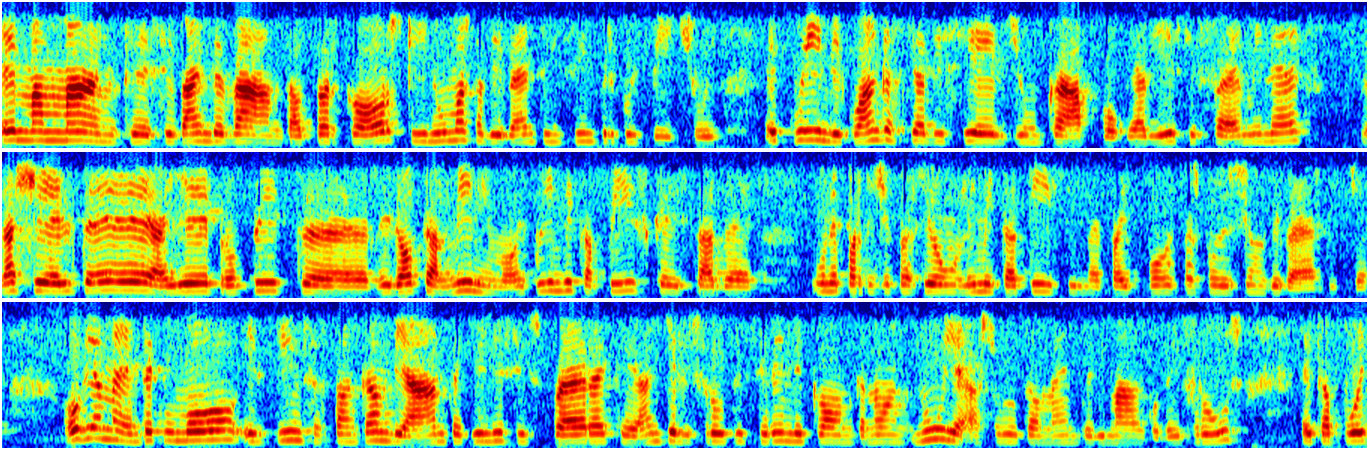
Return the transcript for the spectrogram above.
e man mano che si va in avanti al percorso i numeri diventano sempre più piccoli e quindi quando si ha di scelti un capo che ha 10 femmine la scelta è proprio eh, ridotta al minimo e quindi capisco che è stata una partecipazione limitatissima per, per posizioni di vertice. Ovviamente come il team si sta cambiando quindi si spera che anche gli frutti si rendano conto che non è assolutamente di manco dei frutti e che poi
